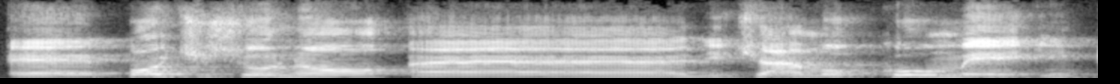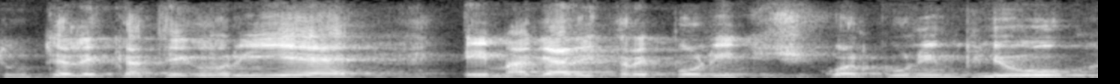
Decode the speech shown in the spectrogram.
Eh, poi ci sono, eh, diciamo, come in tutte le categorie, e magari tra i politici qualcuno in più,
